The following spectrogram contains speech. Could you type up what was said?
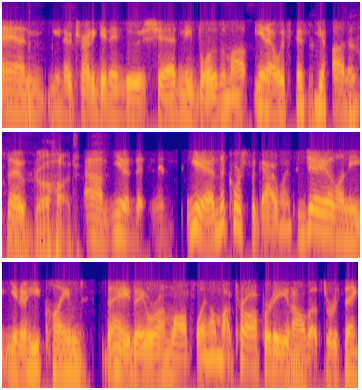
And you know, try to get into his shed, and he blows them up, you know, with his gun. And so, oh God. um, you know, th- yeah, and of course the guy went to jail, and he, you know, he claimed that hey, they were unlawfully on my property and all that sort of thing.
